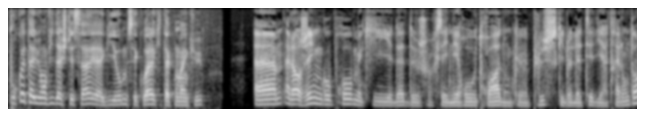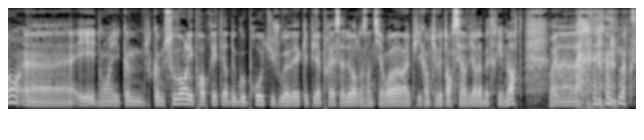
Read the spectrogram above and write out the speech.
pourquoi t'as eu envie d'acheter ça, euh, Guillaume? C'est quoi qui t'a convaincu? Euh, alors j'ai une GoPro mais qui date de je crois que c'est une Hero 3 donc euh, plus qui doit dater d'il y a très longtemps euh, et, et dont et comme comme souvent les propriétaires de GoPro tu joues avec et puis après ça dort dans un tiroir et puis quand tu veux t'en servir la batterie est morte. Ouais. Euh, donc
